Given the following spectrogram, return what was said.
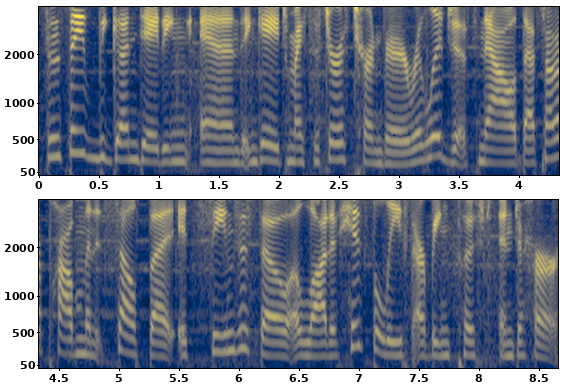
Since they've begun dating and engaged, my sister has turned very religious. Now, that's not a problem in itself, but it seems as though a lot of his beliefs are being pushed into her.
